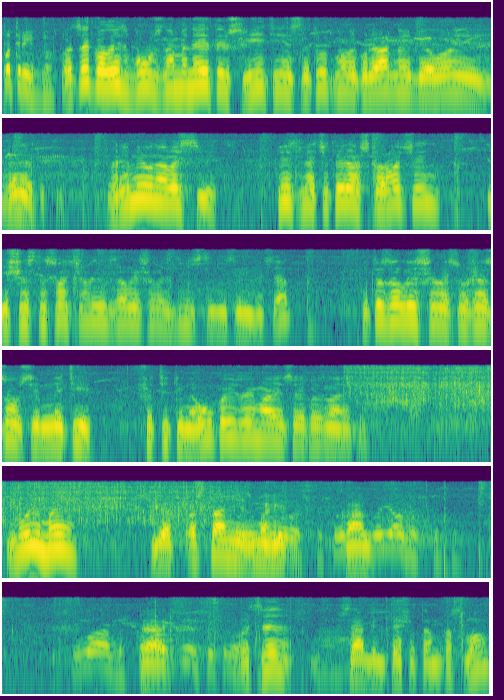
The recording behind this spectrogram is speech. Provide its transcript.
потрібно. Оце колись був знаменитий в світі інститут молекулярної біології і генетики. Гримів на весь світ. Після чотирьох скорочень із 600 чоловік залишилось 280. І то залишились уже зовсім не ті, що тільки наукою займаються, як ви знаєте. Ну і ми, як останні з могил. Хан. Так. Оце садимо те, що там росло,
